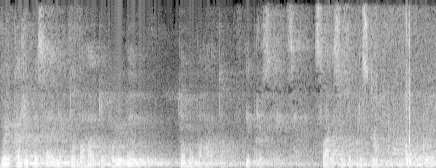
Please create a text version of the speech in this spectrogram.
Бо, як каже Писання, хто багато полюбив, тому багато і проститься. Слава Ісусу Христу!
